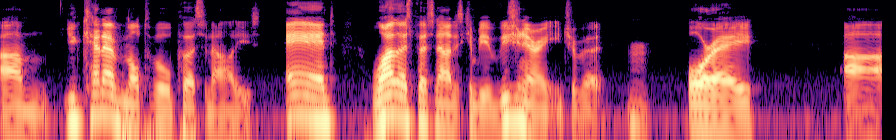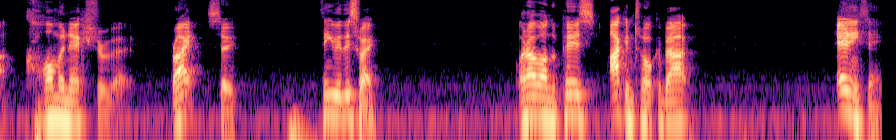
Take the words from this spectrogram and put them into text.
um, you can have multiple personalities, and one of those personalities can be a visionary introvert, Mm. or a uh, common extrovert, right? So think of it this way. When I'm on the piss, I can talk about anything.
